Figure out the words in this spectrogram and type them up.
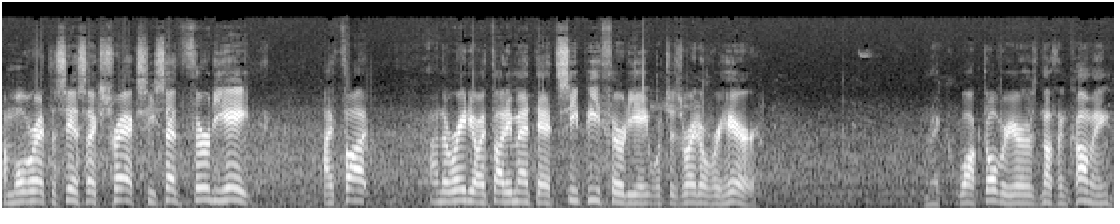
I'm over at the CSX tracks. He said 38. I thought on the radio, I thought he meant that CP 38, which is right over here. When I walked over here, there's nothing coming.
